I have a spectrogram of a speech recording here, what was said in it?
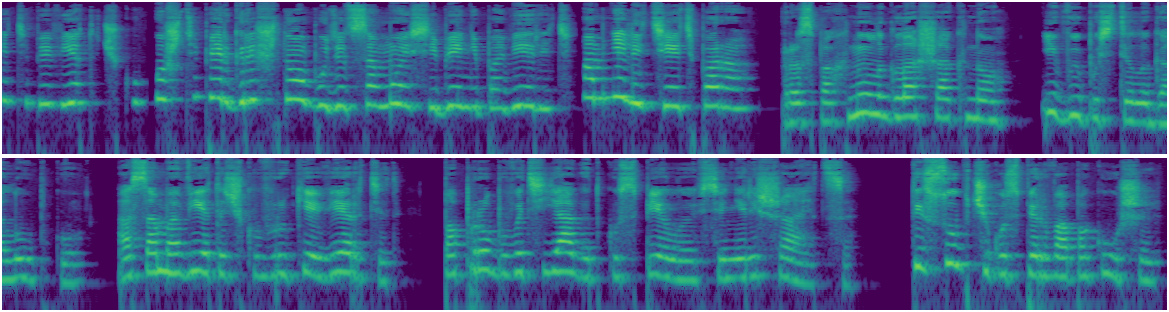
я тебе веточку, уж теперь грешно будет самой себе не поверить, а мне лететь пора». Распахнула Глаша окно и выпустила голубку, а сама веточку в руке вертит, попробовать ягодку спелую все не решается. Ты супчику сперва покушай,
